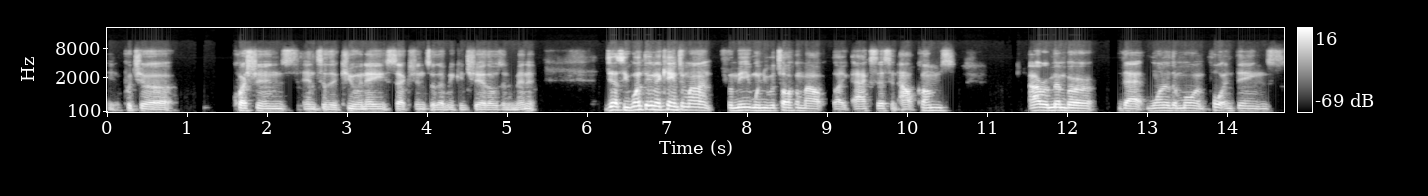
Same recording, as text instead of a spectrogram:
you know, put your questions into the Q&A section so that we can share those in a minute. Jesse, one thing that came to mind for me when you were talking about like access and outcomes, I remember that one of the more important things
